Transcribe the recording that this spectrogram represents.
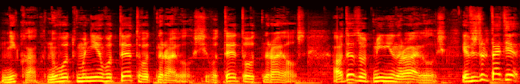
Никак. Ну вот мне вот это вот нравилось, и вот это вот нравилось а вот это вот мне не нравилось. И в результате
